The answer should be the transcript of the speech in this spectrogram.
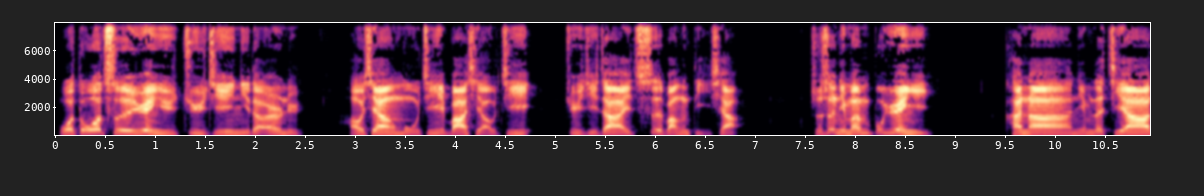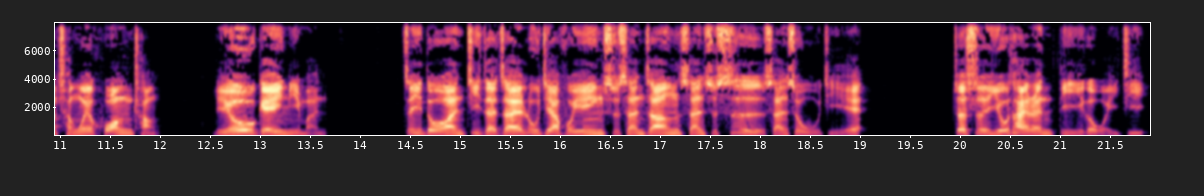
我多次愿意聚集你的儿女，好像母鸡把小鸡聚集在翅膀底下，只是你们不愿意。看呐，你们的家成为荒场，留给你们。”这一段记载在路加福音十三章三十四、三十五节。这是犹太人第一个危机。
